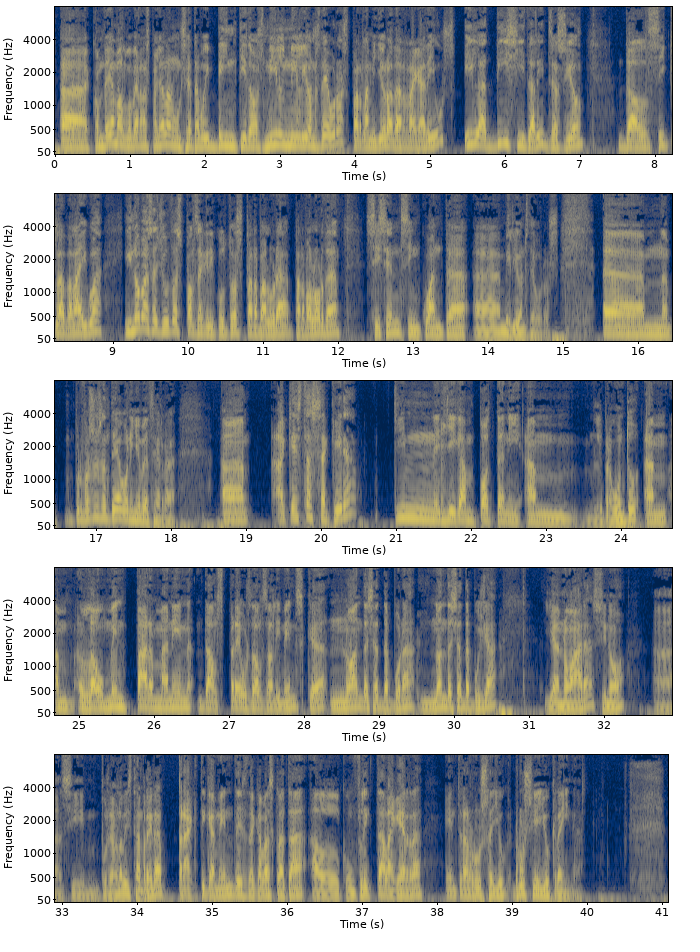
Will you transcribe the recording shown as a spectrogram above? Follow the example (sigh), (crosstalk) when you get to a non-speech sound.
Uh, com dèiem, el govern espanyol ha anunciat avui 22.000 milions d'euros per la millora de regadius i la digitalització del cicle de l'aigua i noves ajudes pels agricultors per, valorar, per valor de 650 eh, milions d'euros. Eh, professor Santiago Niño Becerra, eh, aquesta sequera quin lligam pot tenir amb, li pregunto, amb, amb l'augment permanent dels preus dels aliments que no han deixat de pujar, no han deixat de pujar, ja no ara, sinó Uh, si posem la vista enrere, pràcticament des de que va esclatar el conflicte, la guerra entre Rússia i, Rússia i Ucraïna.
